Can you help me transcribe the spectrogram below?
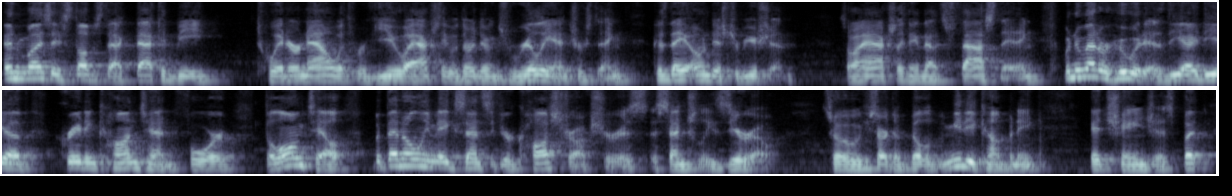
And when I say Substack, that could be Twitter now with Revue. I actually what they're doing is really interesting because they own distribution. So I actually think that's fascinating. But no matter who it is, the idea of creating content for the long tail, but that only makes sense if your cost structure is essentially zero. So if you start to build up a media company, it changes. But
